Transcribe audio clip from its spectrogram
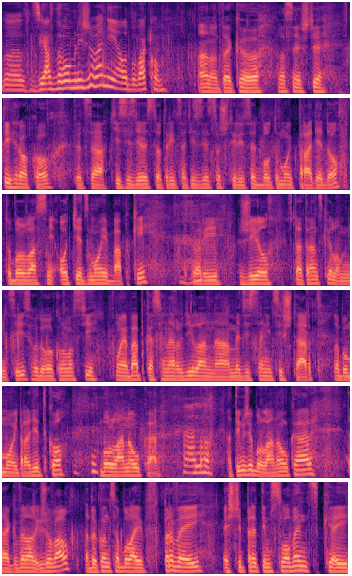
v eh, zjazdovom lyžovaní alebo v akom? Áno, tak eh, vlastne ešte v tých rokoch, teda 1930-1940, bol to môj pradedo. To bol vlastne otec mojej babky, ktorý žil v Tatranskej Lomnici. Z hodou okolností moja babka sa narodila na medzistanici Štart, lebo môj pradedko bol lanovkár. Áno. A tým, že bol lanovkár, tak veľa lyžoval a dokonca bol aj v prvej, ešte predtým slovenskej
